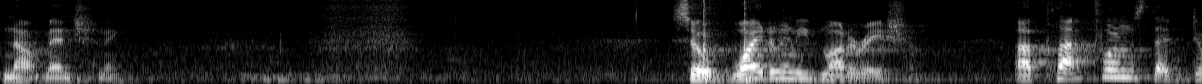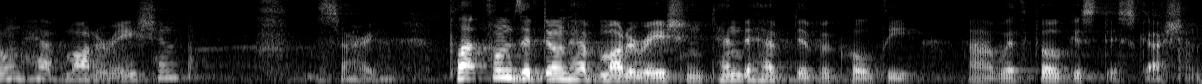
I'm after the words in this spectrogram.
not mentioning. So why do we need moderation? Uh, platforms that don't have moderation, sorry, platforms that don't have moderation tend to have difficulty uh, with focused discussion.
